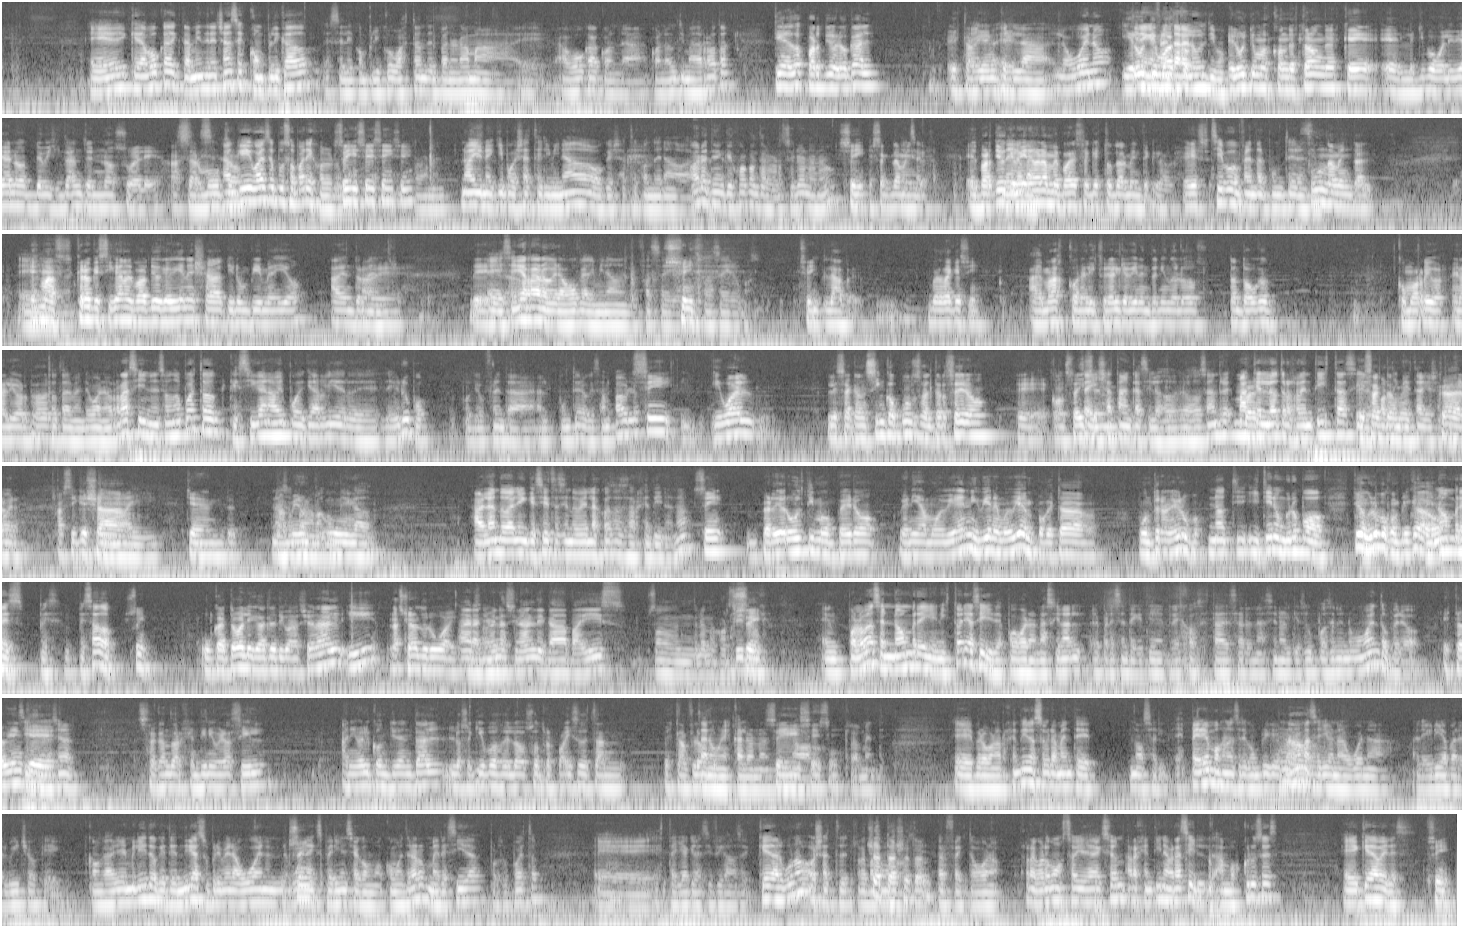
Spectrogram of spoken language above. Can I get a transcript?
Eh, queda Boca, que también tiene chances, complicado, se le complicó bastante el panorama eh, a Boca con la, con la última derrota. Tiene dos partidos local, está bien es que... la- lo bueno, y el último, es enfrentar con, al último. el último es con The Strongest, que el equipo boliviano de visitante no suele hacer mucho. Aunque igual se puso parejo el grupo. Sí, sí, sí, sí. No hay un equipo que ya esté eliminado o que ya esté condenado. a- ahora tienen que jugar contra el Barcelona, ¿no? Sí, exactamente. Exacto. El partido De que viene ahora me parece que es totalmente clave. Es Sí, porque enfrenta al puntero. fundamental. Eh, es más, creo que si gana el partido que viene ya tiene un pie medio adentro de... Adentro. de eh, sería raro ver a Boca eliminado en fase, Sí. fase de grupos. Sí, la verdad que sí. Además con el historial que vienen teniendo los tanto Boca como River en la Libertadores. Totalmente. Bueno, Racing en el segundo puesto, que si gana hoy puede quedar líder de, de grupo, porque enfrenta al puntero que es San Pablo. Sí, igual le sacan 5 puntos al tercero, eh, con 6 Sí, ya están casi los, dos- los dos Andrés, más que el otro rentistas y el Sporting Cristal que ya claro. está fuera. Así que ya no hay- tienen no es un también un, un- complicado. Hablando de alguien que sí está haciendo bien las cosas es Argentina, ¿no? Sí, perdió el último, pero venía muy bien y viene muy bien porque está puntero en el grupo. no y tiene un grupo Tiene un grupo complicado. de nombres pes- pesados. Sí. Un Católica Atlético Nacional y Nacional de Uruguay. A ver, a nivel nacional de cada país son de lo mejorcito. Sí. En, por lo menos en nombre y en historia, sí. Después, bueno, Nacional, el presente que tiene lejos está de ser el Nacional que supo ser en un momento, pero Está bien sí, es que Nacional. sacando a Argentina y Brasil, a nivel continental, los equipos de los otros países están, están flojos. Está en un escalón Sí, no, sí, sí. realmente. Eh, pero bueno, Argentino seguramente, no se, esperemos que no se le complique el No. sería una buena alegría para el bicho que con Gabriel Milito, que tendría su primera buen- buena experiencia como, como entrenador, merecida, por supuesto, eh, estaría clasificándose. ¿Queda alguno o ya te, Ya está, ya está. Perfecto, bueno, recordemos hoy de acción Argentina-Brasil, ambos cruces. Eh, queda Vélez. Sí.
